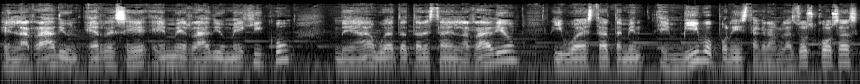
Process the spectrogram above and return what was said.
en la radio en RCM Radio México Vea, voy a tratar de estar en la radio y voy a estar también en vivo por Instagram, las dos cosas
